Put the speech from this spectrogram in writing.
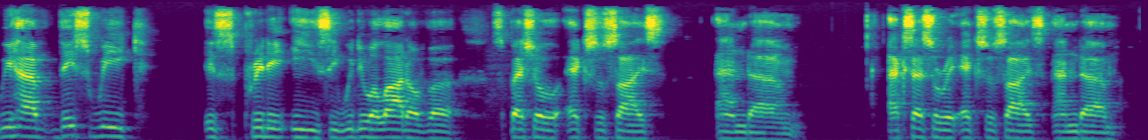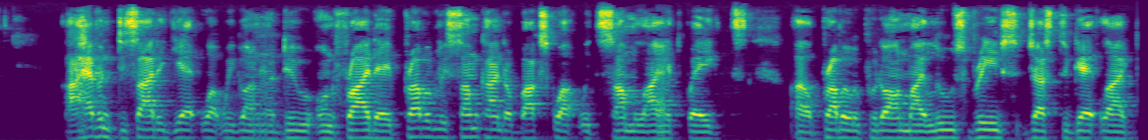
we have this week is pretty easy. We do a lot of uh, special exercise and um, accessory exercise, and um, I haven't decided yet what we're gonna do on Friday. Probably some kind of box squat with some light weights. I'll probably put on my loose briefs just to get like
